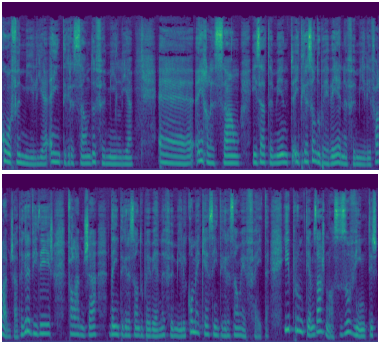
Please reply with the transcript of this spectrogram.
com a família, a integração da família, eh, em relação exatamente à integração do bebê na família. Falámos já da gravidez, falámos já da integração do bebê na família, como é que essa integração é feita. E prometemos aos nossos ouvintes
